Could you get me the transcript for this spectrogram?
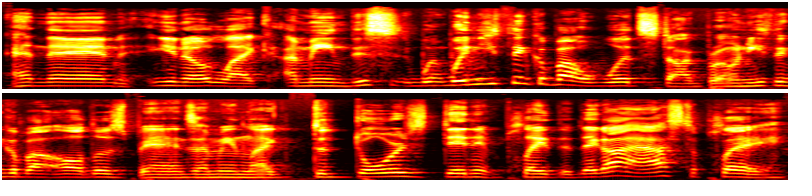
And then you know, like I mean, this when, when you think about Woodstock, bro, and you think about all those bands, I mean, like the Doors didn't play that. They got asked to play,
